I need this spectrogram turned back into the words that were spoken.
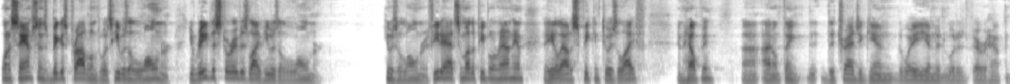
One of Samson's biggest problems was he was a loner. You read the story of his life, he was a loner. He was a loner. If he'd had some other people around him that he allowed to speak into his life and help him, uh, I don't think the, the tragic end, the way he ended, would have ever happened.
